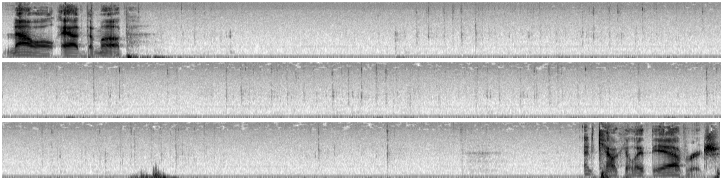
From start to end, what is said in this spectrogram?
Now I'll add them up. And calculate the average.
